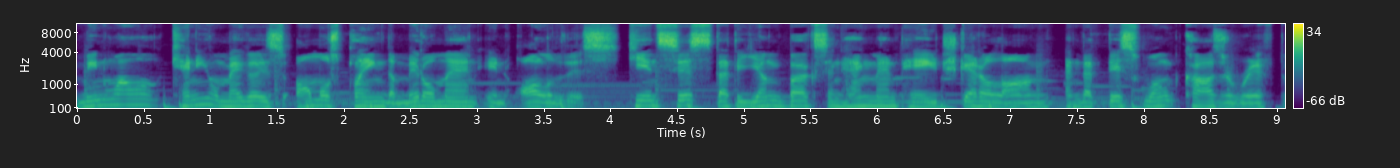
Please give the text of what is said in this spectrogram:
Meanwhile, Kenny Omega is almost playing the middleman in all of this. He insists that the Young Bucks and Hangman Page get along and that this won't cause a rift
